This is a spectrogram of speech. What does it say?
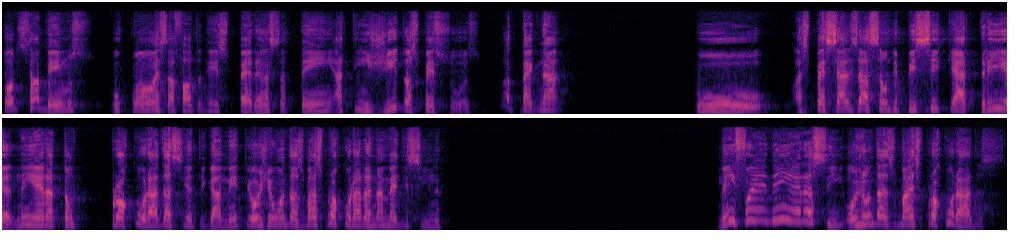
Todos sabemos o quão essa falta de esperança tem atingido as pessoas. Pegue na. O, a especialização de psiquiatria nem era tão procurada assim antigamente, e hoje é uma das mais procuradas na medicina. Nem foi, nem era assim. Hoje é uma das mais procuradas.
